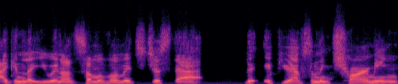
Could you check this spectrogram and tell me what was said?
i can let you in on some of them it's just that the, if you have something charming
